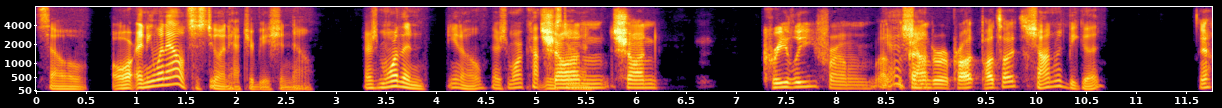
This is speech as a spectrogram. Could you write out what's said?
So, or anyone else is doing attribution now. There's more than you know. There's more companies. Sean Sean Creeley from uh, Yeah, the Sean. founder of Podsights. Sean would be good. Yeah.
